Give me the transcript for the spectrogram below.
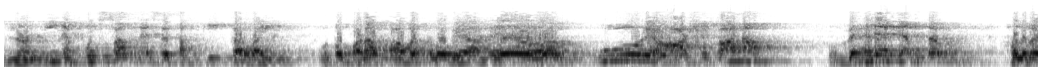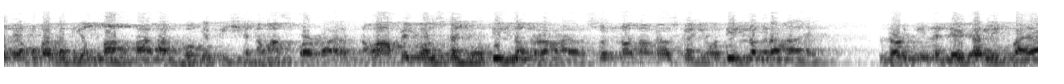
لڑکی نے خود سامنے سے تحقیق کروائی۔ وہ تو بڑا پابند ہو گیا ہے اور پورے عاشقانہ وہلے کے اندر حضرت عمر رضی اللہ تعالیٰ ہو کے پیچھے نماز پڑھ رہا ہے نوافل میں اس کا یوں دل لگ رہا ہے سنتوں میں اس کا یوں دل لگ رہا ہے۔ لڑکی نے لیٹر لکھوایا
